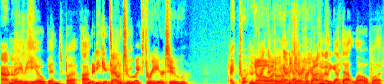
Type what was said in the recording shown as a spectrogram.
I don't know. maybe he opened, but I, what did he get down to like three or two I, tw- No, I don't he think it got- ever got- I don't think he got that low, but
